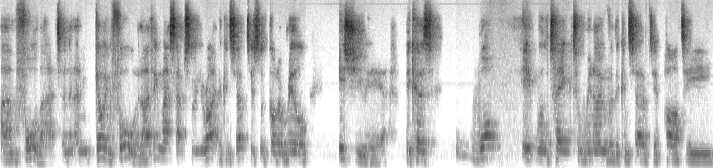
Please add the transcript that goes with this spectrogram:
um, for that. And, and going forward, I think Matt's absolutely right. The Conservatives have got a real issue here because what it will take to win over the Conservative Party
